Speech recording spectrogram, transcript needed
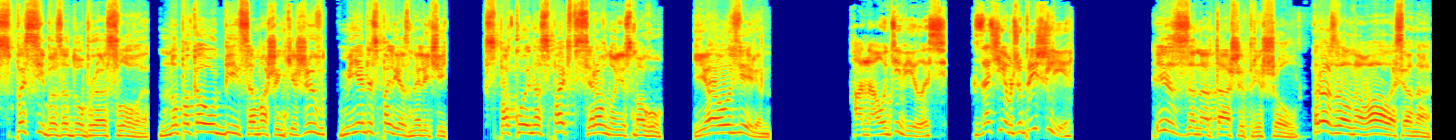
«Спасибо за доброе слово, но пока убийца Машеньки жив, меня бесполезно лечить. Спокойно спать все равно не смогу. Я уверен». Она удивилась. «Зачем же пришли?» «Из-за Наташи пришел. Разволновалась она.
